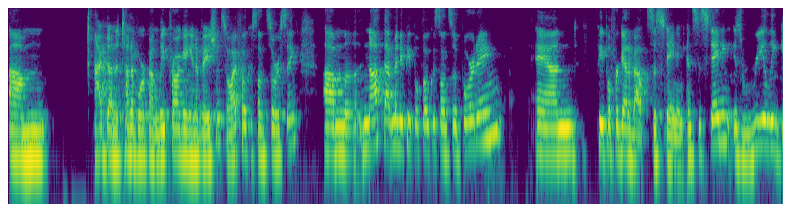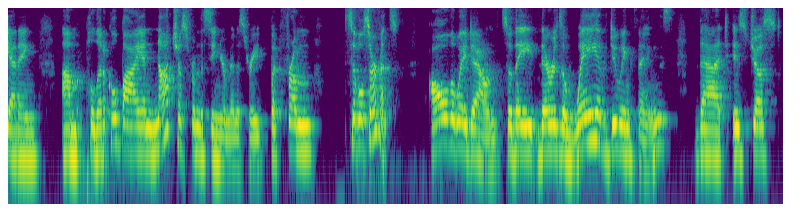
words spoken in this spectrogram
um, I've done a ton of work on leapfrogging innovation, so I focus on sourcing. Um, not that many people focus on supporting and people forget about sustaining. And sustaining is really getting um, political buy in, not just from the senior ministry, but from civil servants all the way down. So they there is a way of doing things that is just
